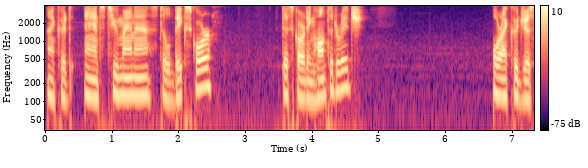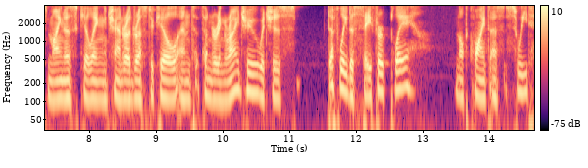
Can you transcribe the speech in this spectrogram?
I could add 2 mana, still big score, discarding Haunted Ridge. Or I could just minus killing Chandra Dress to kill and Thundering Raiju, which is definitely the safer play, not quite as sweet.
